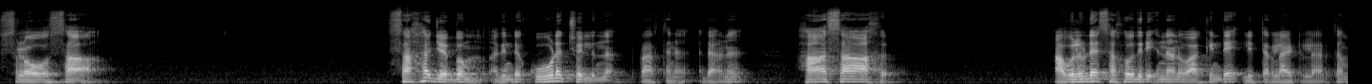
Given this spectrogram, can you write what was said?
സ്ലോസ സഹജപം അതിന്റെ കൂടെ ചൊല്ലുന്ന പ്രാർത്ഥന അതാണ് ഹാസാഹ്. അവളുടെ സഹോദരി എന്നാണ് വാക്കിന്റെ ലിറ്ററലായിട്ടുള്ള അർത്ഥം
